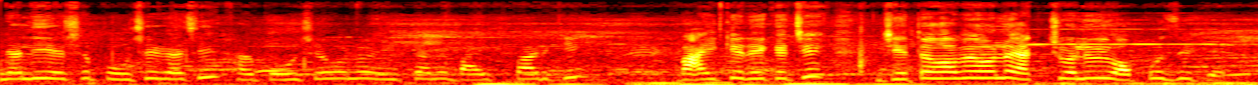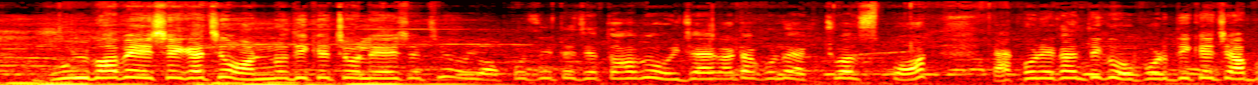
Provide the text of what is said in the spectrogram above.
ফাইনালি এসে পৌঁছে গেছি। আর পৌঁছে হলো এইখানে বাইক পার্কিং বাইকে রেখেছি। যেতে হবে হলো অ্যাকচুয়ালি ওই অপোজিটে ভুলভাবে এসে গেছে, অন্যদিকে চলে এসেছি। ওই অপোজিটে যেতে হবে। ওই জায়গাটা হলো অ্যাকচুয়াল স্পট এখন এখান থেকে ওপর দিকে যাব।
